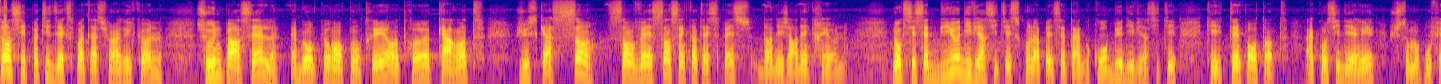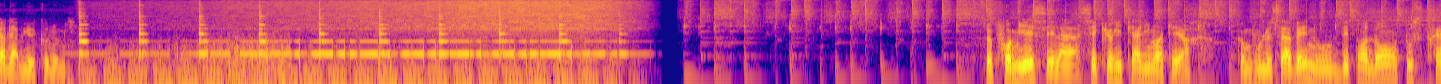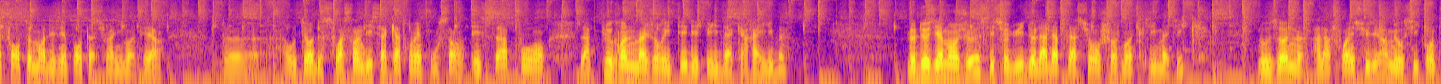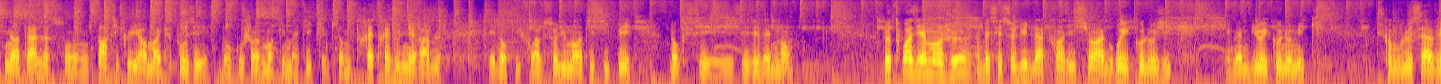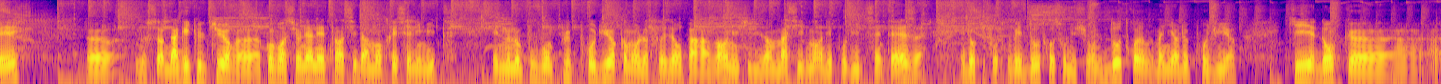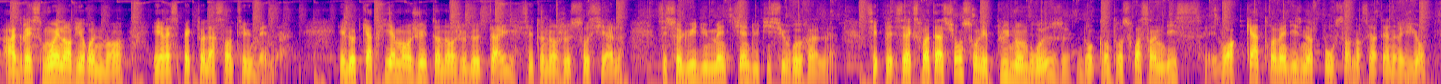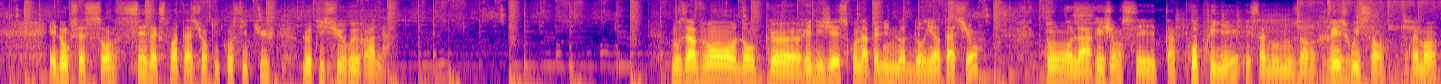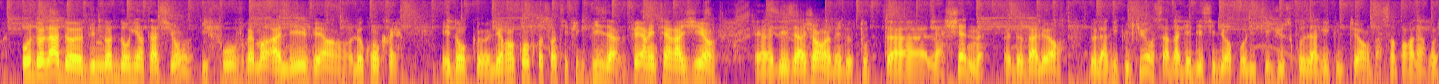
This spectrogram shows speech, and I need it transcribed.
dans ces petites exploitations agricoles, sur une parcelle, eh bien, on peut rencontrer entre 40 jusqu'à 100, 120, 150 espèces dans des jardins créoles. Donc c'est cette biodiversité, ce qu'on appelle cette agro-biodiversité, qui est importante à considérer justement pour faire de la bioéconomie. Le premier, c'est la sécurité alimentaire. Comme vous le savez, nous dépendons tous très fortement des importations alimentaires, à hauteur de 70 à 80% et ça pour la plus grande majorité des pays de la Caraïbe. Le deuxième enjeu, c'est celui de l'adaptation au changement climatique. Nos zones, à la fois insulaires mais aussi continentales, sont particulièrement exposées donc, au changement climatique. Nous sommes très très vulnérables et donc il faut absolument anticiper donc, ces événements. Le troisième enjeu, eh c'est celui de la transition agroécologique et même bioéconomique. Comme vous le savez, euh, l'agriculture euh, conventionnelle intensive a montré ses limites et nous ne pouvons plus produire comme on le faisait auparavant en utilisant massivement des produits de synthèse. Et donc il faut trouver d'autres solutions, d'autres manières de produire qui donc euh, agressent moins l'environnement et respectent la santé humaine. Et le quatrième enjeu est un enjeu de taille, c'est un enjeu social, c'est celui du maintien du tissu rural. Ces exploitations sont les plus nombreuses, donc entre 70 et voire 99% dans certaines régions. Et donc ce sont ces exploitations qui constituent le tissu rural. Nous avons donc euh, rédigé ce qu'on appelle une note d'orientation dont la région s'est appropriée et ça nous nous en réjouissons vraiment. Au-delà d'une note d'orientation, il faut vraiment aller vers le concret. Et donc euh, les rencontres scientifiques visent à faire interagir euh, des agents de toute la chaîne de valeur de l'agriculture. Ça va des décideurs politiques jusqu'aux agriculteurs en passant par la recherche.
